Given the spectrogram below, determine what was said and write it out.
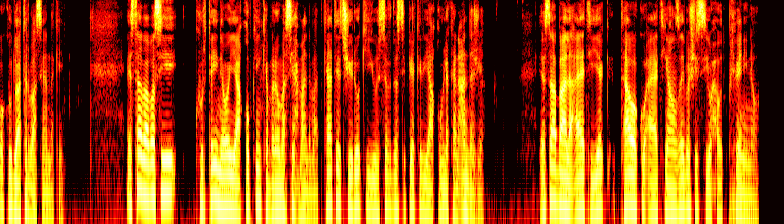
وەکو دواتر باسییان دەکەین ئێستا بابەسی کورتەی نەوەی یاقوب بکەین کە بەرەو مەسیحمان دەبات کاتێ چیرۆکی یوسف دەستی پێکرد یاقوب لە کەنعان دەژێ ئێستا با لە ئاەتی یەک تاوەکو ئاەتی یانزەی بەشی سی و حوت بخوێنینەوە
